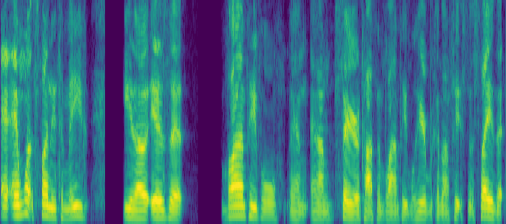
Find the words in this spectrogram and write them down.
and, and what's funny to me, you know, is that blind people, and, and I'm stereotyping blind people here because I'm fixing to say that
